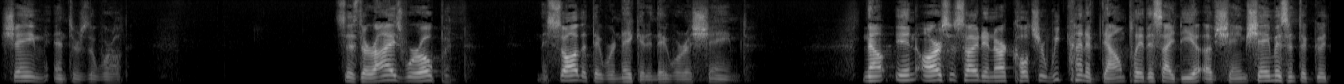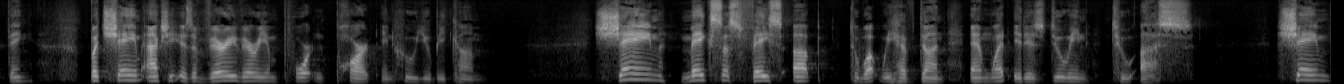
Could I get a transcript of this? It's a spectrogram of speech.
Shame enters the world. It says their eyes were opened. They saw that they were naked and they were ashamed. Now, in our society, in our culture, we kind of downplay this idea of shame. Shame isn't a good thing. but shame actually is a very, very important part in who you become. Shame makes us face up to what we have done and what it is doing to us. Shame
